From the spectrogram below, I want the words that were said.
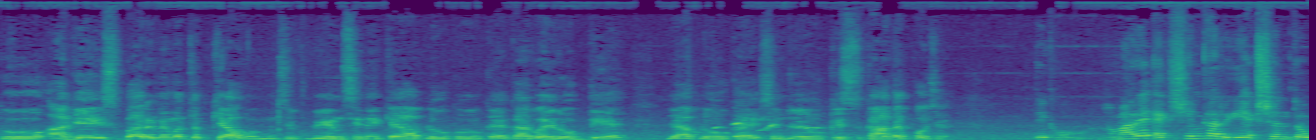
तो आगे इस बारे में मतलब क्या हुआ? मुझे बीएमसी ने क्या आप लोगों को क्या कार्रवाई रोक दी है? या आप लोगों का एक्शन जो है वो किस कहाँ तक पहुँचा देखो हमारे एक्शन का रिएक्शन तो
